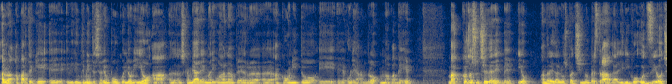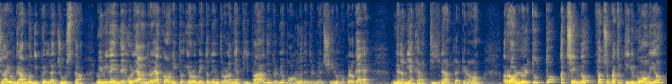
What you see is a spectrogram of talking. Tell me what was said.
Allora, a parte che eh, evidentemente sarei un po' un coglione io a eh, scambiare marijuana per eh, aconito e eh, oleandro, ma vabbè. Ma cosa succederebbe? Io andrei dallo spaccino per strada, gli dico, oh zio, ce l'hai un grammo di quella giusta? Lui mi vende oleandro e aconito, io lo metto dentro la mia pipa, dentro il mio bong, dentro il mio cilum, quello che è, nella mia cartina, perché no? Rollo il tutto, accendo, faccio quattro tiri, muoio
